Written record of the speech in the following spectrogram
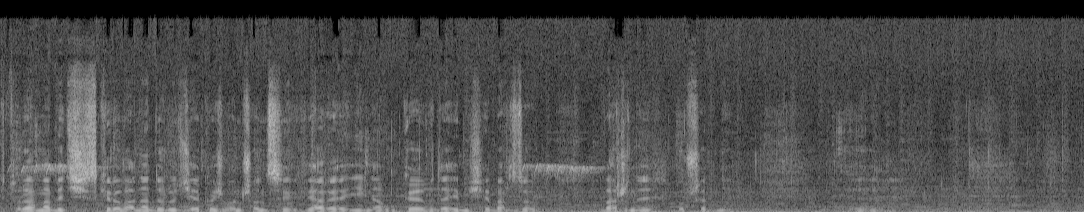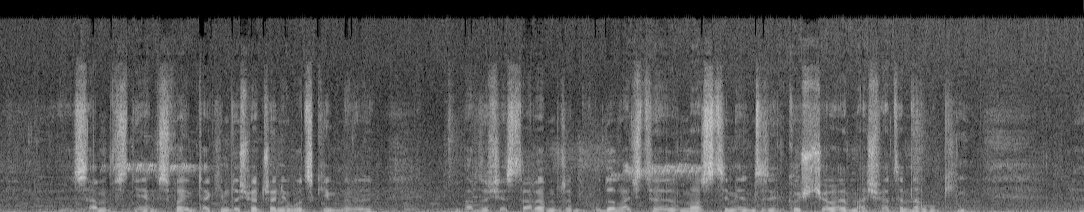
która ma być skierowana do ludzi jakoś łączących wiarę i naukę, wydaje mi się bardzo ważny, potrzebny. E, Sam nie wiem, w swoim takim doświadczeniu łódzkim e, bardzo się staram, żeby budować te mosty między Kościołem a światem nauki. E,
